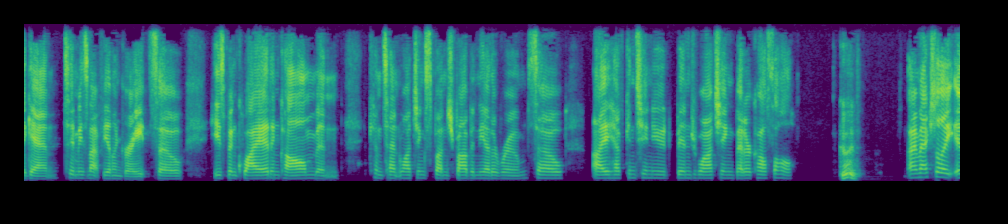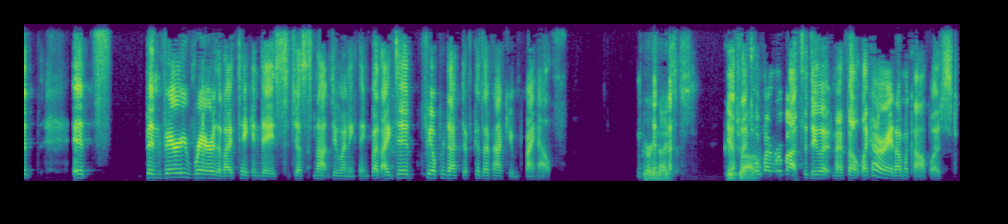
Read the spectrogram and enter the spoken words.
again. Timmy's not feeling great, so he's been quiet and calm and content watching SpongeBob in the other room. So I have continued binge watching Better Call Saul. Good. I'm actually it it's been very rare that I've taken days to just not do anything, but I did feel productive because I vacuumed my house. Very nice. Good yes, I job. told my robot to do it and I felt like, all right, I'm accomplished.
